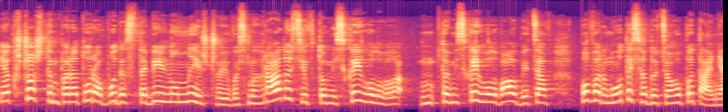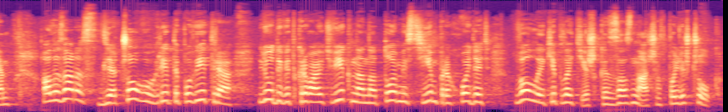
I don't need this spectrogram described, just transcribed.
Якщо ж температура буде стабільно нижчою 8 градусів, то міський голова то міський голова обіцяв повернутися до цього питання. Але зараз для чого гріти повітря? Люди відкривають вікна, натомість їм приходять великі платіжки, зазначив Поліщук.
